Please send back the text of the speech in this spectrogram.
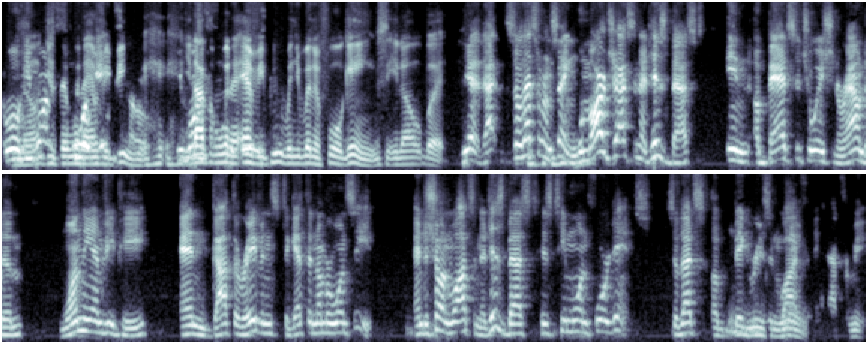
well, you know, he won just didn't win an MVP. You're not gonna win an MVP when you win in four games, you know. But yeah, that so that's what I'm saying. Lamar Jackson at his best in a bad situation around him won the MVP and got the Ravens to get the number one seed. And Deshaun Watson at his best, his team won four games. So that's a big mm-hmm. reason why yeah. for me.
